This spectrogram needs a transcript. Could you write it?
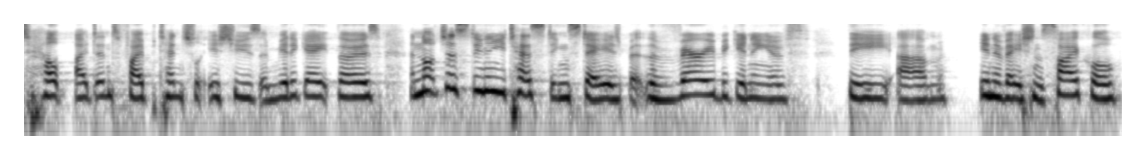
to help identify potential issues and mitigate those, and not just in your testing stage, but the very beginning of the um, innovation cycle.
